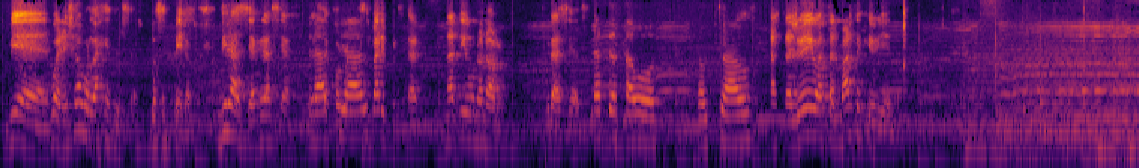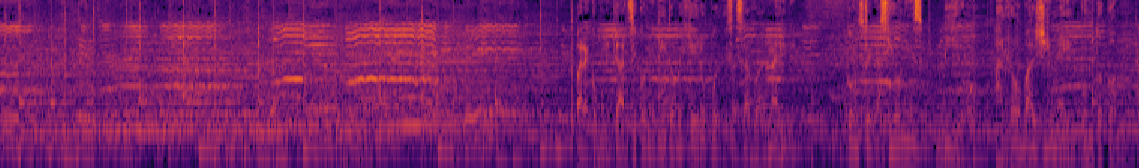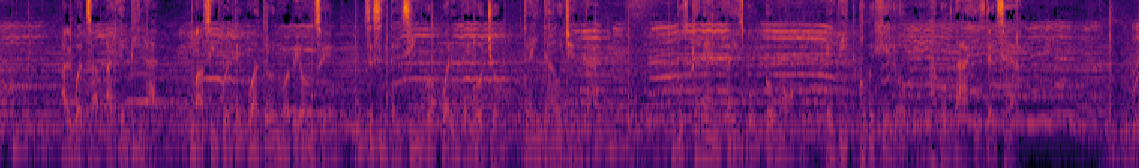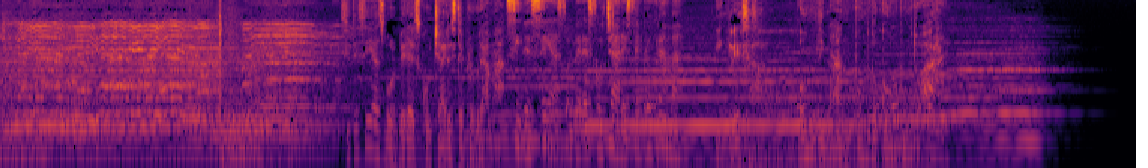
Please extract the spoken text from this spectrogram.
Bien, bueno, yo abordajes del ser. Los espero. Gracias, gracias. Gracias, gracias. por participar y por estar. Nati, un honor. Gracias. Gracias a vos. Chao, chao. Hasta luego, hasta el martes que viene. Para comunicarse con Edith Ovejero puedes hacerlo al mail constelacionesbio.gmail.com Al WhatsApp Argentina más 54 911 65 48 30 80. Búscala en Facebook como Edith Ovejero, Abordajes del Ser. Si deseas volver a escuchar este programa, si deseas volver a escuchar este programa, ingresa ondemand.com.ar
